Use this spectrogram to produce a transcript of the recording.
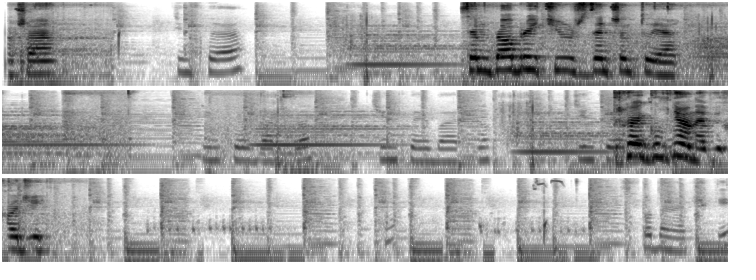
Proszę. Dziękuję. Jestem dobry i ci już zenchantuję. Dziękuję bardzo. Dziękuję bardzo. Dziękuję. Trochę gówniane wychodzi. Spodeneczki.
